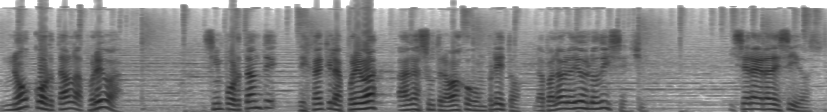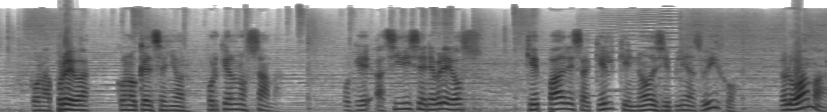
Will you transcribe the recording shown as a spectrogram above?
no cortar la prueba. Es importante dejar que la prueba haga su trabajo completo. La palabra de Dios lo dice. Y ser agradecidos con la prueba, con lo que el Señor, porque Él nos ama. Porque así dice en Hebreos, ¿qué padre es aquel que no disciplina a su hijo? No lo ama.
